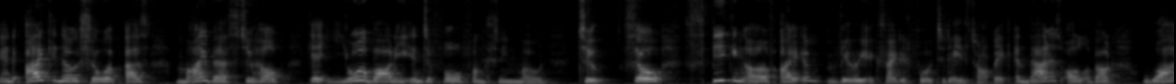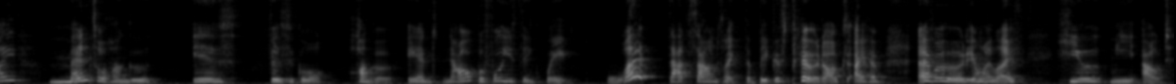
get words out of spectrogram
and I can now show up as my best to help get your body into full functioning mode too. So, speaking of, I am very excited for today's topic, and that is all about why mental hunger is physical hunger. And now, before you think, wait, what? That sounds like the biggest paradox I have ever heard in my life. Hear me out.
